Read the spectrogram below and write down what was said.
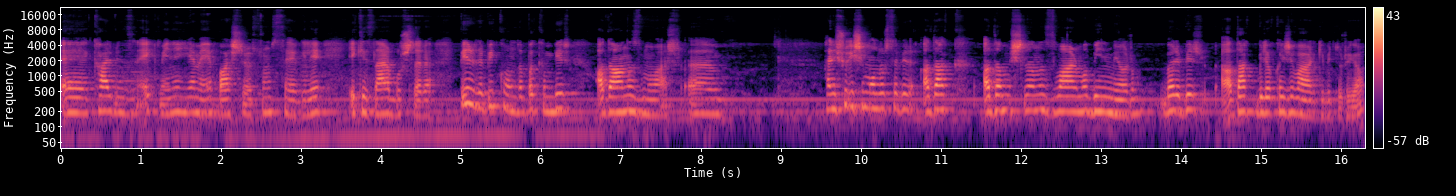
E, kalbinizin ekmeğini yemeye başlıyorsunuz sevgili ikizler burçları. Bir de bir konuda bakın bir adağınız mı var? E, hani şu işim olursa bir adak adamışlığınız var mı bilmiyorum. Böyle bir adak blokajı var gibi duruyor.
